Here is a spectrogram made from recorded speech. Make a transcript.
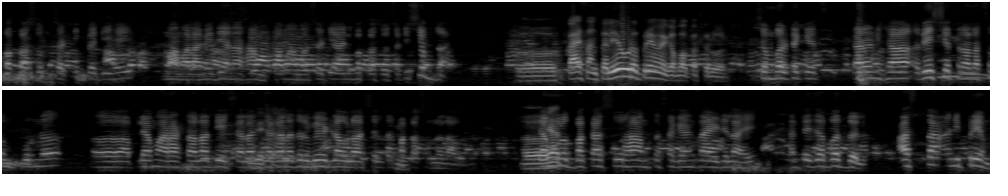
बकासूरसाठी कधीही मामाला आम्ही देणार हा आमचा मामासाठी आणि बकासूरसाठी शब्द आहे. अं, काय सांगताल? एवढं प्रेम आहे का बकासूरवर शंभर टक्केच. कारण ह्या रेस क्षेत्राला संपूर्ण अं, आपल्या महाराष्ट्राला देशाला देशाला. जगाला जर वेळ लावला असेल तर बकासूरनं लावला. अं, त्यामुळे बकासूर हा आमचा सगळ्यांचा आयडियल आहे. आणि त्याच्याबद्दल आस्था आणि प्रेम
